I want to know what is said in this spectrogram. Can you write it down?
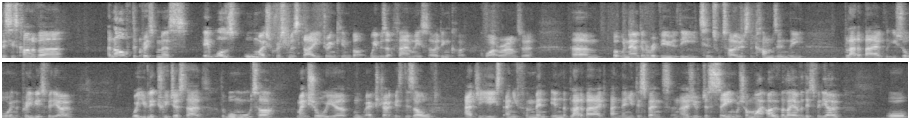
This is kind of a an after Christmas. It was almost Christmas Day drinking, but we was at family, so I didn't quite, quite around to it. Um, but we're now going to review the tinsel toes that comes in the bladder bag that you saw in the previous video, where you literally just add the warm water, make sure your malt extract is dissolved, add your yeast and you ferment in the bladder bag and then you dispense. And as you've just seen, which I might overlay over this video or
